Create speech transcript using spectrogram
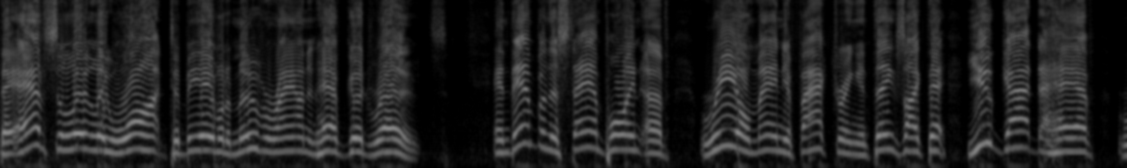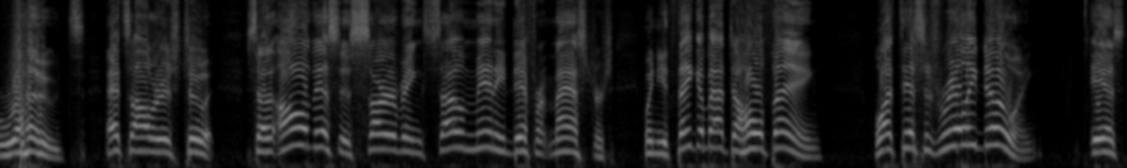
They absolutely want to be able to move around and have good roads. And then from the standpoint of real manufacturing and things like that, you got to have roads. That's all there is to it. So all this is serving so many different masters. When you think about the whole thing, what this is really doing is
